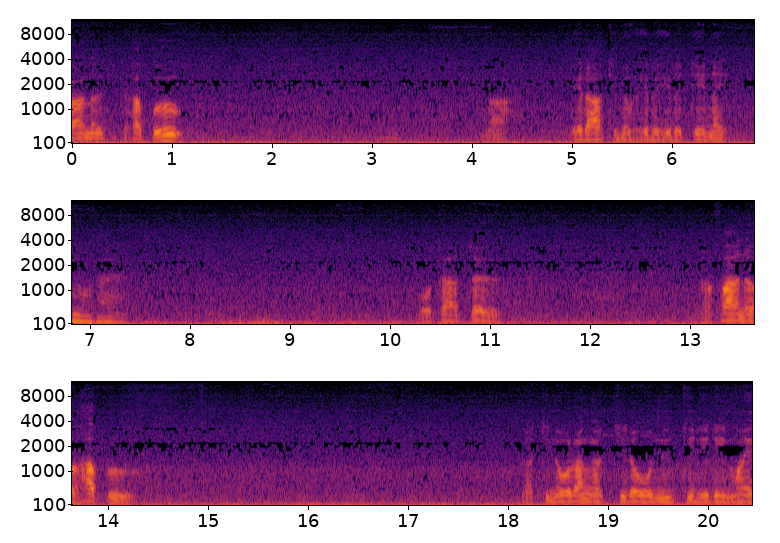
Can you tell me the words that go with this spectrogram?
whānau, ki te hapu. Nā, e rā tino hira hira tēnei. Nō rā. o tātou a whānau hapu ngā tino ranga tira o Nūtirere mai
